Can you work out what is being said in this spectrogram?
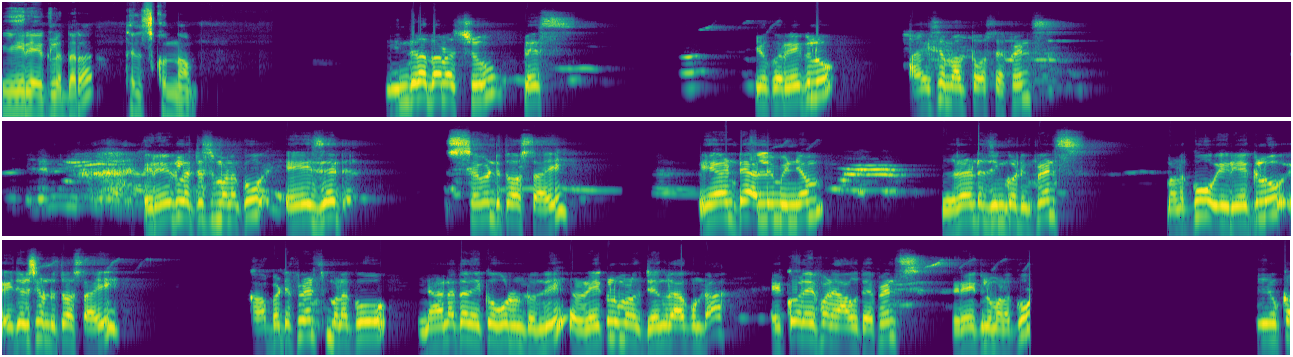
ఈ రేకుల ధర తెలుసుకుందాం. ఇంద్రధనస్సు ప్లస్ ఈ యొక్క రేకులు ఐసమాక్తో వస్తాయి ఫ్రెండ్స్. ఈ రేకులు వచ్చేసి మనకు ఏజెడ్ సెవెంటీతో వస్తాయి. ఏ అంటే అల్యూమినియం జెడ్ అంటే జింకోటింగ్ ఫ్రెండ్స్. మనకు ఈ రేకులు ఏజెడ్ సెవెంటీతో వస్తాయి. కాబట్టి ఫ్రెండ్స్ మనకు నాణ్యత ఎక్కువ కూడా ఉంటుంది. రేకులు మనకు జంగు రాకుండా ఎక్కువ లైఫ్ అనేది ఆగుతాయి ఫ్రెండ్స్ రేకులు మనకు. ఈ యొక్క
